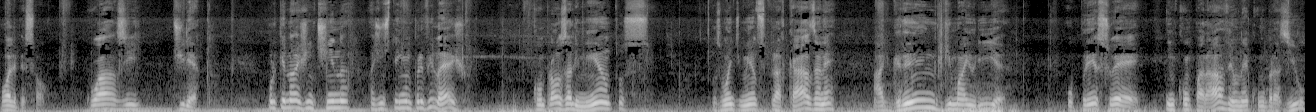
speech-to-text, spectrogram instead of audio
Olha pessoal, quase direto. Porque na Argentina a gente tem um privilégio. Comprar os alimentos, os mantimentos para casa, né? A grande maioria o preço é incomparável né, com o Brasil.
